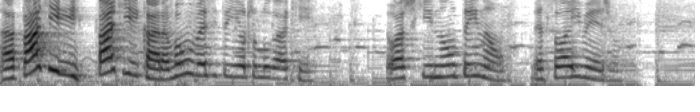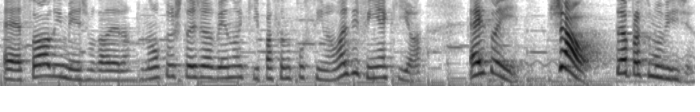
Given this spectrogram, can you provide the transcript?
Ah, tá aqui. Tá aqui, cara. Vamos ver se tem outro lugar aqui. Eu acho que não tem, não. É só aí mesmo. É, só ali mesmo, galera. Não que eu esteja vendo aqui, passando por cima. Mas enfim, aqui, ó. É isso aí. Tchau! Até o próximo vídeo.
